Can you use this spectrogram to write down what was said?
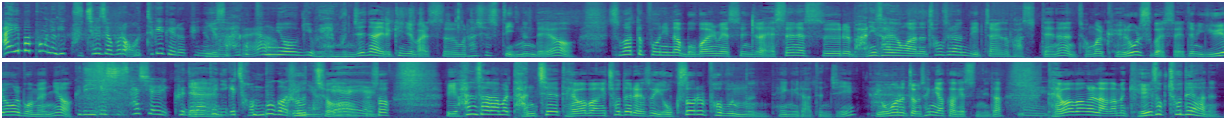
사이버 폭력이 구체적으로 어떻게 괴롭히는 이게 걸까요? 사이버 폭력이 왜 문제냐 이렇게 이제 말씀을 하실 수도 있는데요. 스마트폰이나 모바일 메신저, SNS를 많이 사용하는 청소년들 입장에서 봤을 때는 정말 괴로울 수가 있어요. 들면 유형을 보면요. 근데 이게 사실 그들한테는 예. 이게 전부거든요. 그렇죠. 예, 예. 그래서 이 한 사람을 단체 대화방에 초대를 해서 욕설을 퍼붓는 행위라든지 용어는 좀 생략하겠습니다. 네. 대화방을 나가면 계속 초대하는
